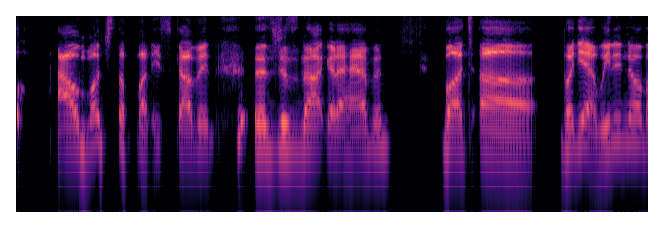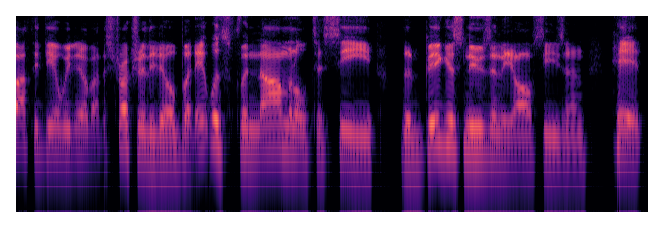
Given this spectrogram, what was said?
how much the money's coming. It's just not gonna happen. But uh but yeah, we didn't know about the deal. We didn't know about the structure of the deal, but it was phenomenal to see the biggest news in the offseason hit.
